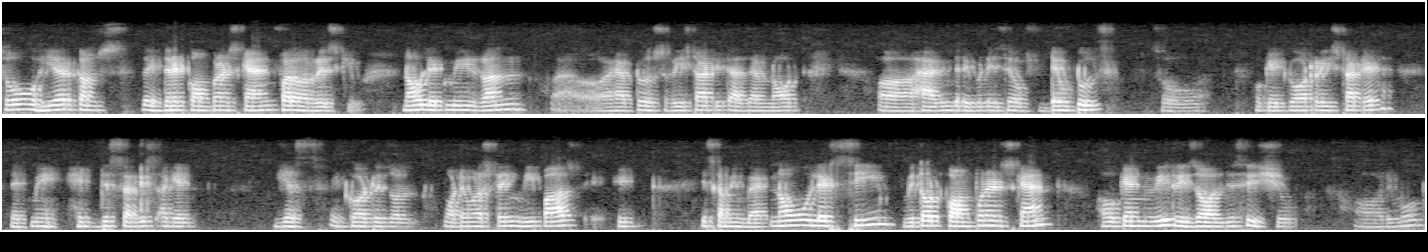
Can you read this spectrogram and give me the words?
So here comes the internet component scan for our rescue. Now let me run uh, I have to restart it as I'm not uh, having the dependency of DevTools so okay it got restarted. Let me hit this service again. Yes it got resolved. Whatever string we passed it is coming back. Now let's see without component scan how can we resolve this issue? Uh, removed.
